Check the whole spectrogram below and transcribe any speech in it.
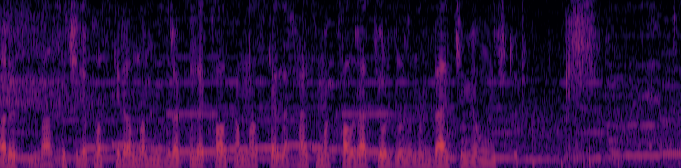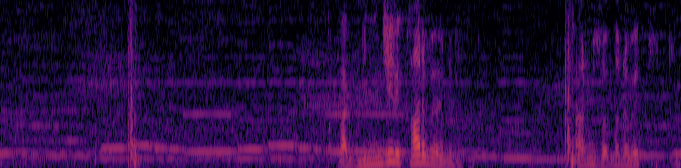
arasından seçilip askere alınan mızraklı ve kalkanlı askerler her zaman kavrat yordularının bel kemiği olmuştur. Bak birincilik harbi önemli. Garnizonda nöbet tuttum.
